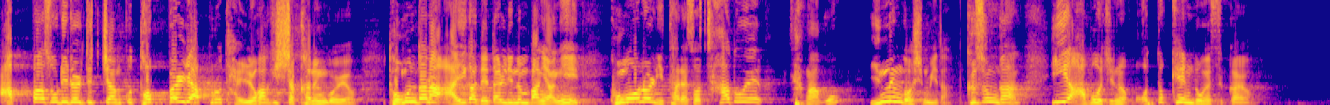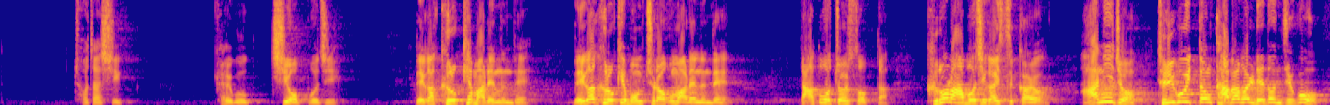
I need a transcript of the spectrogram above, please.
아빠 소리를 듣지 않고 더 빨리 앞으로 달려가기 시작하는 거예요. 더군다나 아이가 내달리는 방향이 공원을 이탈해서 차도에 향하고 있는 것입니다. 그 순간 이 아버지는 어떻게 행동했을까요? 저 자식 결국 지 엇보지. 내가 그렇게 말했는데, 내가 그렇게 멈추라고 말했는데, 나도 어쩔 수 없다. 그런 아버지가 있을까요? 아니죠. 들고 있던 가방을 내던지고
